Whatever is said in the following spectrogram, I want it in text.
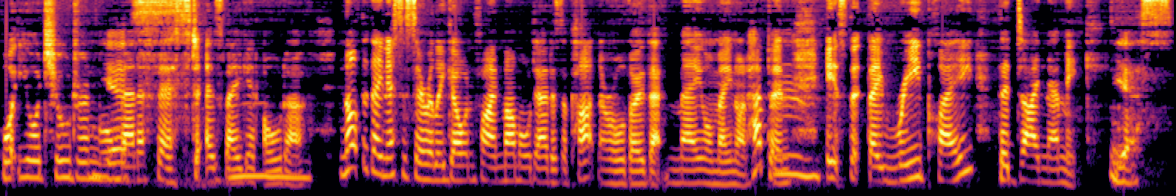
what your children will Yes. manifest as they get older. Not that they necessarily go and find mum or dad as a partner, although that may or may not happen. It's that they replay the dynamic. Yes.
